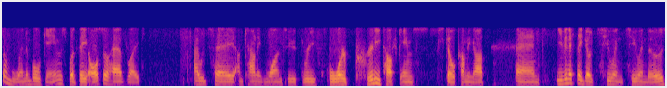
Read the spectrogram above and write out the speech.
some winnable games, but they also have like I would say I'm counting one, two, three, four pretty tough games still coming up, and even if they go two and two in those,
